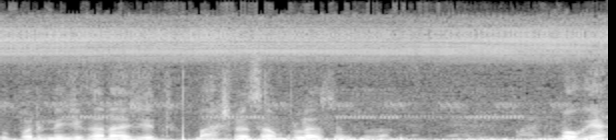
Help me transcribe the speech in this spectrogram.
तोपर्यंत त्यांची कदाचित भाषणं संपलं असेल सुद्धा बघूया.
